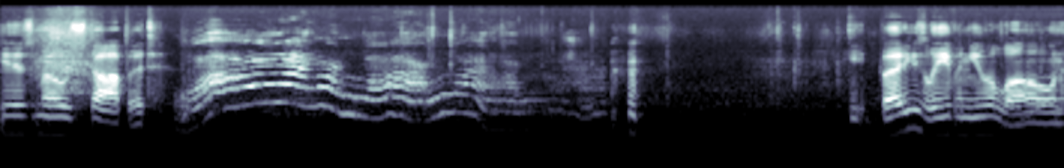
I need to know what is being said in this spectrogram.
Gizmo, stop it. He, Buddy's leaving you alone.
